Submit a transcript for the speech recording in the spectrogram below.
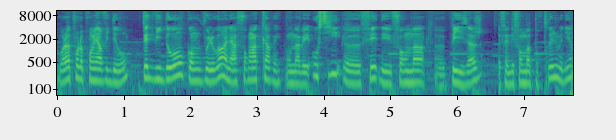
Voilà pour la première vidéo. Cette vidéo, comme vous pouvez le voir, elle est un format carré. On avait aussi euh, fait des formats euh, paysages enfin des formats portraits je veux dire.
